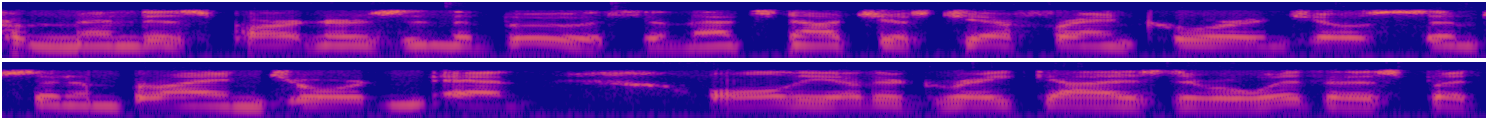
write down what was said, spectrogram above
tremendous partners in the booth, and that's not just Jeff Francoeur and Joe Simpson and Brian Jordan and all the other great guys that were with us, but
